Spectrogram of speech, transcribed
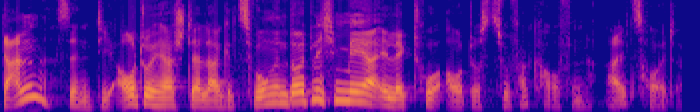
Dann sind die Autohersteller gezwungen, deutlich mehr Elektroautos zu verkaufen als heute.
